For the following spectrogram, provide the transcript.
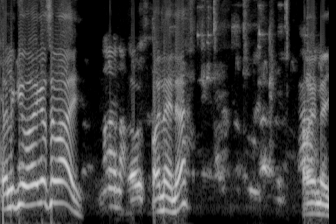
তাহলে কি হয়ে গেছে ভাই? হয় নাই না? হয় নাই।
